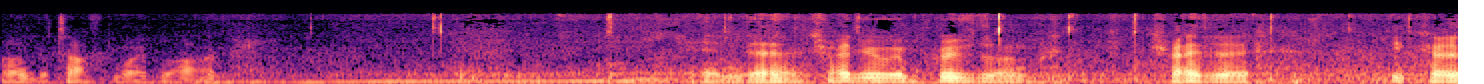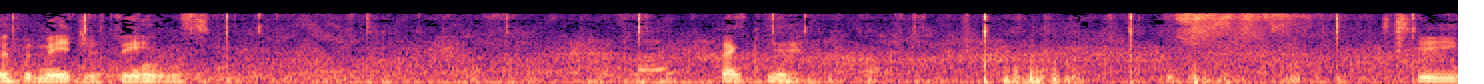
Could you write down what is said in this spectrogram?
on the top of my blog. And uh, try to improve them, try to decode the major themes. Thank you. See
